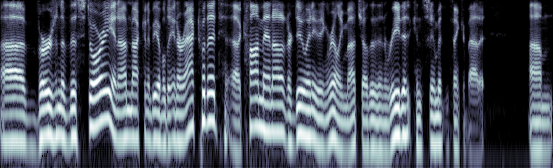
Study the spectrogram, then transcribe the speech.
uh, version of this story, and I'm not going to be able to interact with it, uh, comment on it, or do anything really much other than read it, consume it, and think about it. Um,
